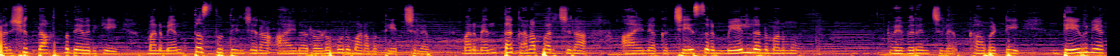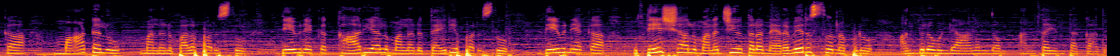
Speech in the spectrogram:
పరిశుద్ధాత్మ దేవునికి మనం ఎంత స్తుతించినా ఆయన రుణమును మనము తీర్చలేం. మనం ఎంత ఘనపరిచినా ఆయన యొక్క చేసిన మేలులను మనము వివరించలేం. కాబట్టి దేవుని యొక్క మాటలు మనల్ని బలపరుస్తూ దేవుని యొక్క కార్యాలు మనల్ని ధైర్యపరుస్తూ దేవుని యొక్క ఉద్దేశాలు మన జీవితంలో నెరవేరుస్తున్నప్పుడు అందులో ఉండే ఆనందం అంత ఇంత కాదు.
